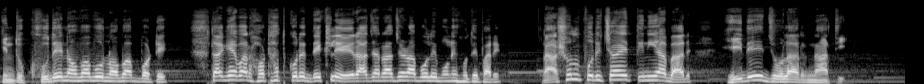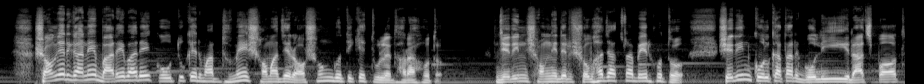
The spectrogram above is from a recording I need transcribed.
কিন্তু খুদে নবাবও নবাব বটে। তাকে আবার হঠাৎ করে দেখলে রাজা রাজারা বলে মনে হতে পারে। আসল পরিচয়ে তিনি আবার হিদে জোলার নাতি। সঙ্গের গানে বারে বারে কৌতুকের মাধ্যমে সমাজের অসঙ্গতিকে তুলে ধরা হতো। যেদিন সঙ্গেদের শোভাযাত্রা বের হতো, সেদিন কলকাতার গলি, রাজপথ,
